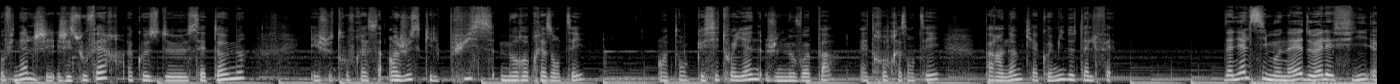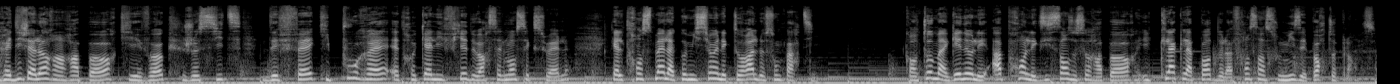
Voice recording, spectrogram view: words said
Au final, j'ai j'ai souffert à cause de cet homme et je trouverais ça injuste qu'il puisse me représenter. En tant que citoyenne, je ne me vois pas être représentée par un homme qui a commis de tels faits. Daniel Simonet de LFI rédige alors un rapport qui évoque, je cite, des faits qui pourraient être qualifiés de harcèlement sexuel qu'elle transmet à la commission électorale de son parti. Quand Thomas Guénolé apprend l'existence de ce rapport, il claque la porte de la France insoumise et porte plainte.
